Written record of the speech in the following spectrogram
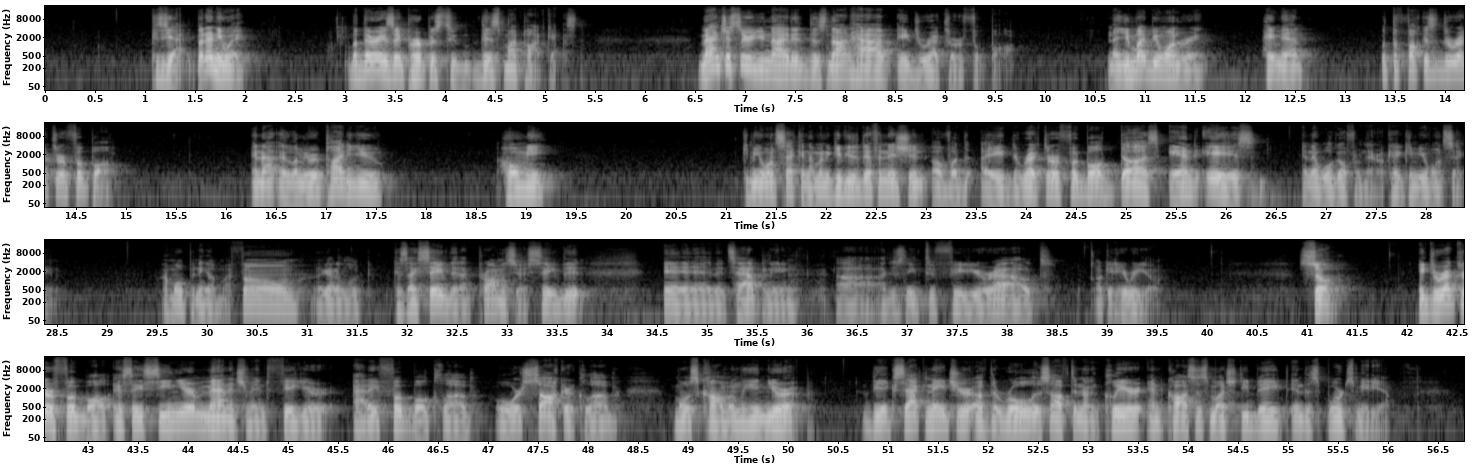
cuz yeah. But anyway, but there is a purpose to this my podcast. Manchester United does not have a director of football. Now you might be wondering, "Hey man, what the fuck is a director of football?" And I, and let me reply to you, homie, Give me one second. I'm going to give you the definition of what a director of football does and is, and then we'll go from there. Okay, give me one second. I'm opening up my phone. I got to look because I saved it. I promise you, I saved it and it's happening. Uh, I just need to figure out. Okay, here we go. So, a director of football is a senior management figure at a football club or soccer club, most commonly in Europe. The exact nature of the role is often unclear and causes much debate in the sports media.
